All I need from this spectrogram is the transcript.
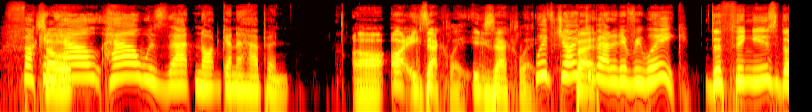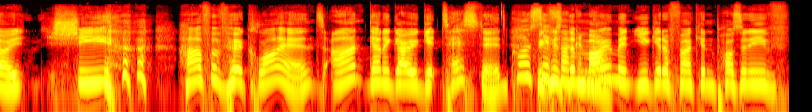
Fucking so- how how was that not going to happen? uh, oh, exactly, exactly. We've joked But- about it every week. The thing is, though, she half of her clients aren't going to go get tested course because the fucking not. moment you get a fucking positive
